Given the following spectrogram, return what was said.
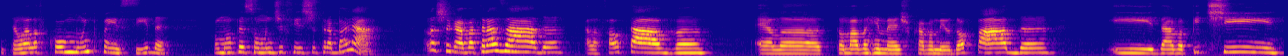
Então ela ficou muito conhecida como uma pessoa muito difícil de trabalhar. Ela chegava atrasada, ela faltava, ela tomava remédio, ficava meio dopada e dava piti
